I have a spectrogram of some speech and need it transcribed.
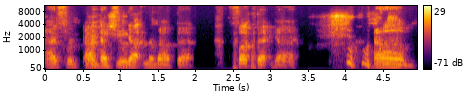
I for I, I had forgotten about that. Fuck that guy. Um,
